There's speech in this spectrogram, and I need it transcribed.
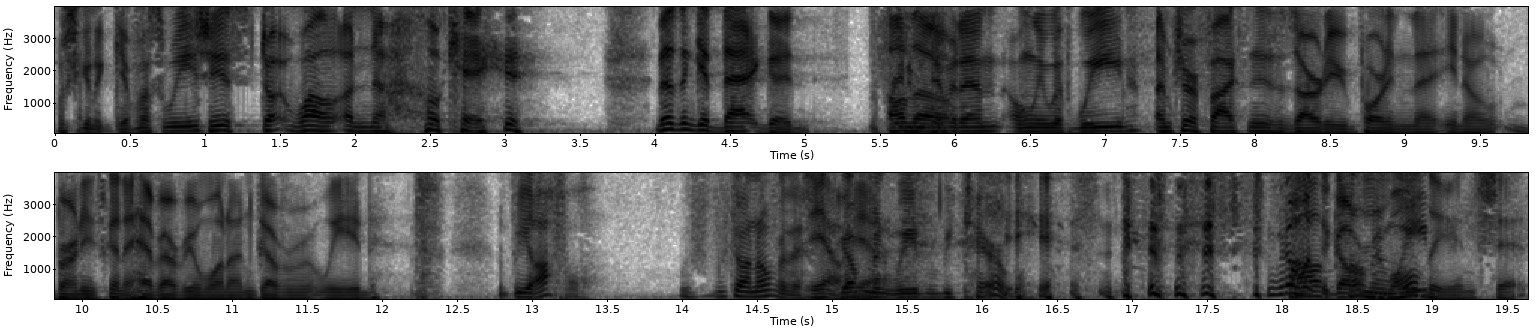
what's she going to give us weed? She's, st- well, uh, no, okay. doesn't get that good. The freedom Although, dividend only with weed. I'm sure Fox News is already reporting that, you know, Bernie's going to have everyone on government weed. It'd be awful. We've, we've gone over this. Oh, yeah, government yeah. weed would be terrible. we don't All- want the government all weed. and shit.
